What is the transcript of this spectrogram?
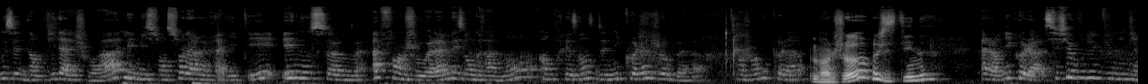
Vous êtes dans Villageois, l'émission sur la ruralité, et nous sommes à Fangeau, à la Maison Gramont, en présence de Nicolas Jauveur. Bonjour Nicolas. Bonjour Justine. Alors Nicolas, si j'ai voulu venir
